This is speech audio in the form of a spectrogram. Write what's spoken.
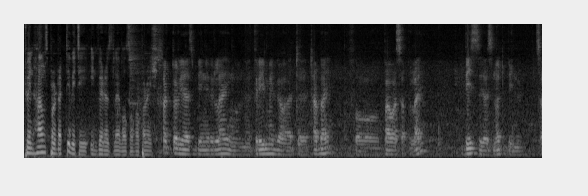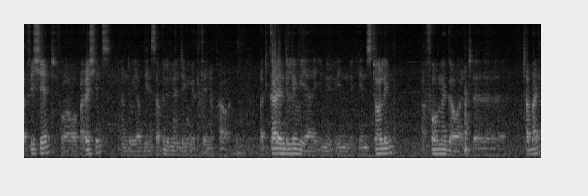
to enhance productivity in various levels of operation. factory has been relying on a 3 megawatt uh, turbine for power supply. This has not been sufficient for our operations and we have been supplementing with Kenya Power. But currently we are in, in installing a 4 megawatt uh, turbine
